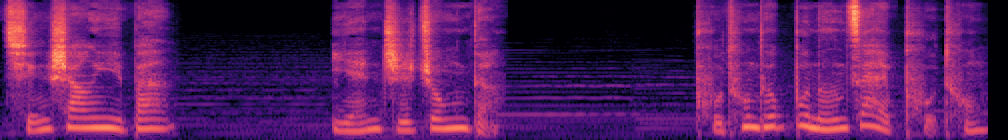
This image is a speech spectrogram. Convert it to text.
情商一般，颜值中等。普通的不能再普通。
